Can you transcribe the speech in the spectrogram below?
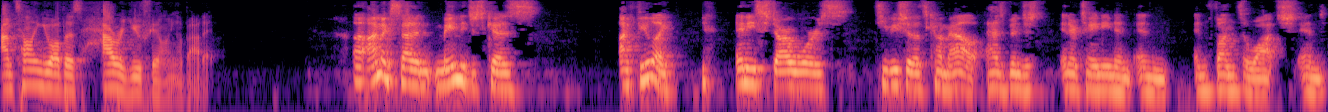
I'm telling you all this. How are you feeling about it? Uh, I'm excited mainly just because I feel like any Star Wars TV show that's come out has been just entertaining and, and, and fun to watch. And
